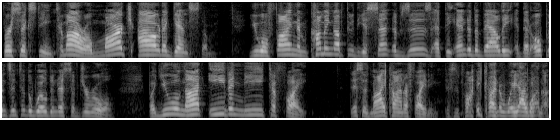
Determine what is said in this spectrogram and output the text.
Verse 16 Tomorrow, march out against them. You will find them coming up through the ascent of Ziz at the end of the valley that opens into the wilderness of Jeruel. But you will not even need to fight. This is my kind of fighting. This is my kind of way I want to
